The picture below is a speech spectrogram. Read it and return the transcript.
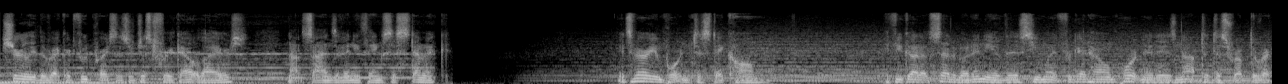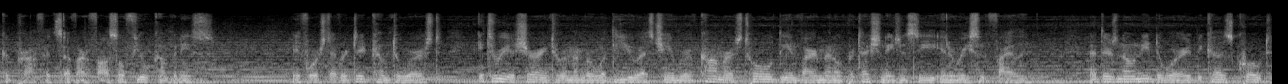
Surely the record food prices are just freak outliers, not signs of anything systemic. It's very important to stay calm. If you got upset about any of this, you might forget how important it is not to disrupt the record profits of our fossil fuel companies. If worst ever did come to worst, it's reassuring to remember what the U.S. Chamber of Commerce told the Environmental Protection Agency in a recent filing. That there's no need to worry because, quote,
